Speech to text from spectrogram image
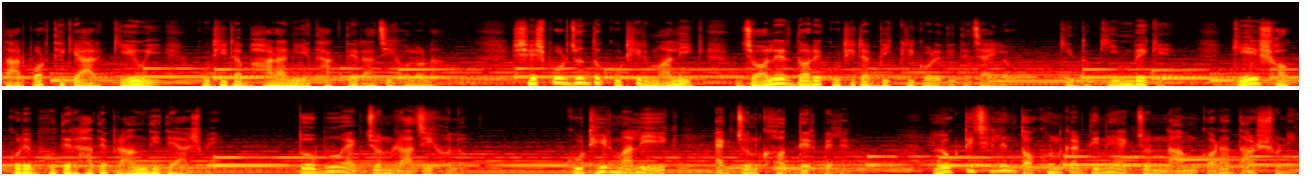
তারপর থেকে আর কেউই কুঠিটা ভাড়া নিয়ে থাকতে রাজি হল না। শেষ পর্যন্ত কুঠির মালিক জলের দরে কুঠিটা বিক্রি করে দিতে চাইল। কিন্তু কিনবে কে? কে শখ করে ভূতের হাতে প্রাণ দিতে আসবে? তবু একজন রাজি হল। কুঠির মালিক একজন খদ্দের পেলেন। লোকটি ছিলেন তখনকার দিনে একজন নাম করা দার্শনিক।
